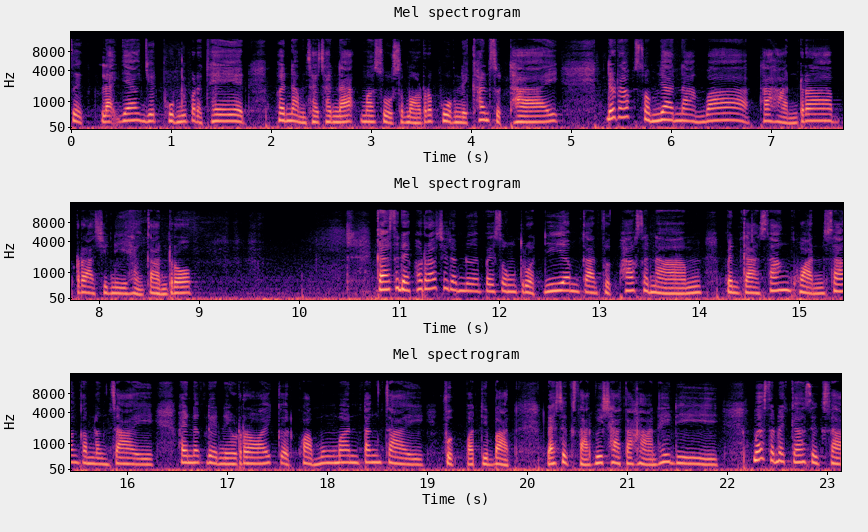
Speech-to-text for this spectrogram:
ศึก และแย่งยึดภูมิประเทศ เพื่อนำชัยชนะมาสู่สมรภูมิในขั้นสุดท้าย ได้รับสมญานามว่าทหารราบราชินีแห่งการรบ การเสด็จพระราชดำเนินไปทรงตรวจเยี่ยมการฝึกภาคสนาม เป็นการสร้างขวัญสร้างกำลังใจ ให้นักเรียนในร้อยเกิดความมุ่งมั่นตั้งใจ ฝึกปฏิบัติ และศึกษาวิชาทหารให้ดี เมื่อสำเร็จการศึกษา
